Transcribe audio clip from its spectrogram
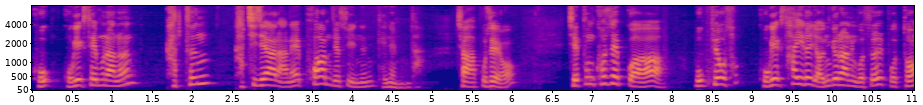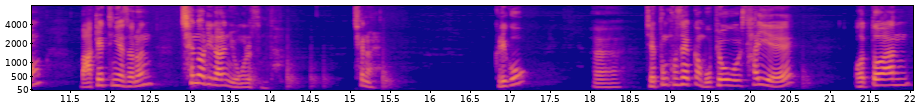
고, 고객 세분화는 같은 가치 제한 안에 포함될 수 있는 개념입니다. 자, 보세요. 제품 컨셉과 목표 고객 사이를 연결하는 것을 보통 마케팅에서는 채널이라는 용어를 씁니다. 채널. 그리고 어, 제품 컨셉과 목표 사이에 어떠한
